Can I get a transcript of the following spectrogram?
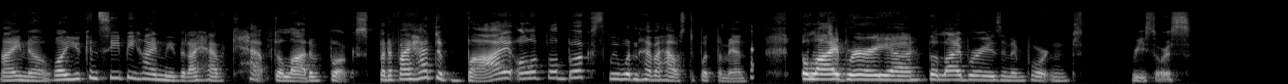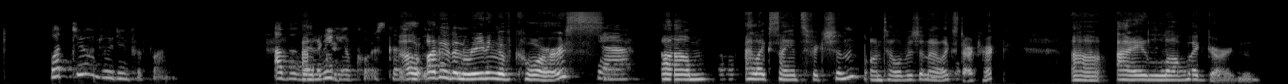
I know. Well, you can see behind me that I have kept a lot of books, but if I had to buy all of the books, we wouldn't have a house to put them in. The library, uh, the library is an important resource. What do you enjoy doing for fun? Other than I, reading, of course. Oh, other than reading, of course. Yeah. Um, I like science fiction on television. I like Star Trek. Uh, I love my garden.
